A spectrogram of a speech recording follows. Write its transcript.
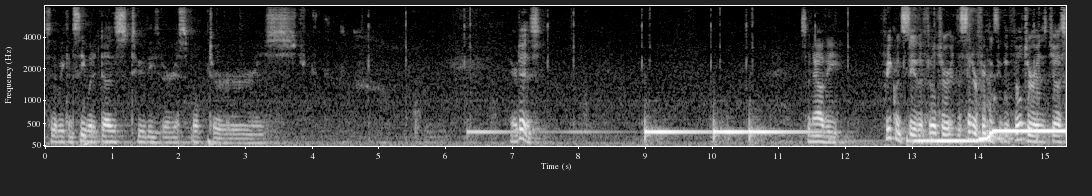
so that we can see what it does to these various filters. There it is. So now the frequency of the filter, the center frequency of the filter is just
